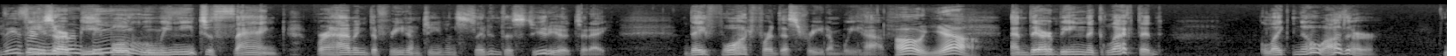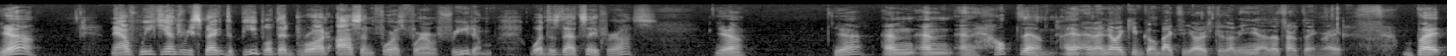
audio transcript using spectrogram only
These, These are are people beings. who we need to thank for having the freedom to even sit in the studio today. They fought for this freedom we have. Oh yeah, And they're being neglected like no other. yeah, Now, if we can't respect the people that brought us and forth for our freedom, what does that say for us? yeah, yeah, and and and help them. And, and I know I keep going back to the arts because I mean, yeah, that's our thing, right? but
